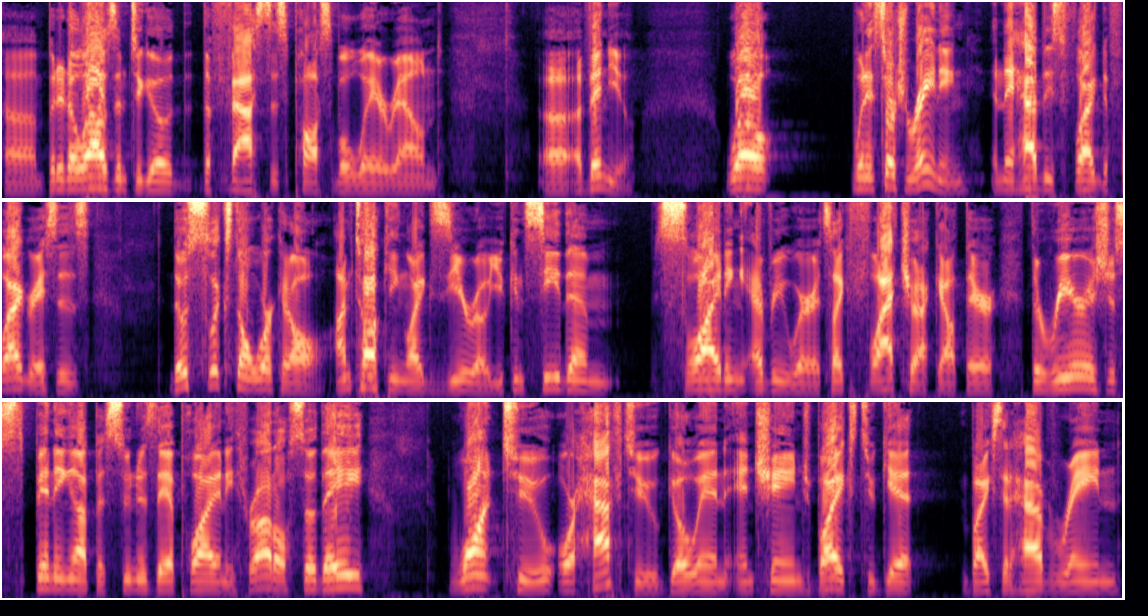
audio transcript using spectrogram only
Uh, but it allows them to go the fastest possible way around uh, a venue. Well, when it starts raining and they have these flag to flag races, those slicks don't work at all. I'm talking like zero. You can see them sliding everywhere. It's like flat track out there. The rear is just spinning up as soon as they apply any throttle. So they want to or have to go in and change bikes to get bikes that have rain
